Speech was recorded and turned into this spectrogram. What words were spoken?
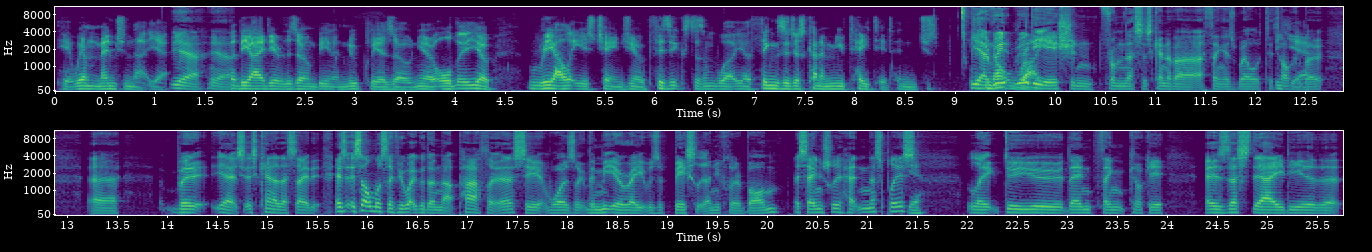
here. We haven't mentioned that yet. yeah, yeah. But the idea of the zone being a nuclear zone, you know, all the you know reality has changed. You know, physics doesn't work. You know, things are just kind of mutated and just, just yeah, ra- right. radiation from this is kind of a, a thing as well to talk Yeah. about. Uh, but yeah, it's, it's kind of this idea. It's, it's almost like if you want to go down that path, like let's say it was like the meteorite was basically a nuclear bomb essentially hitting this place. Yeah. Like, do you then think, okay, is this the idea that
